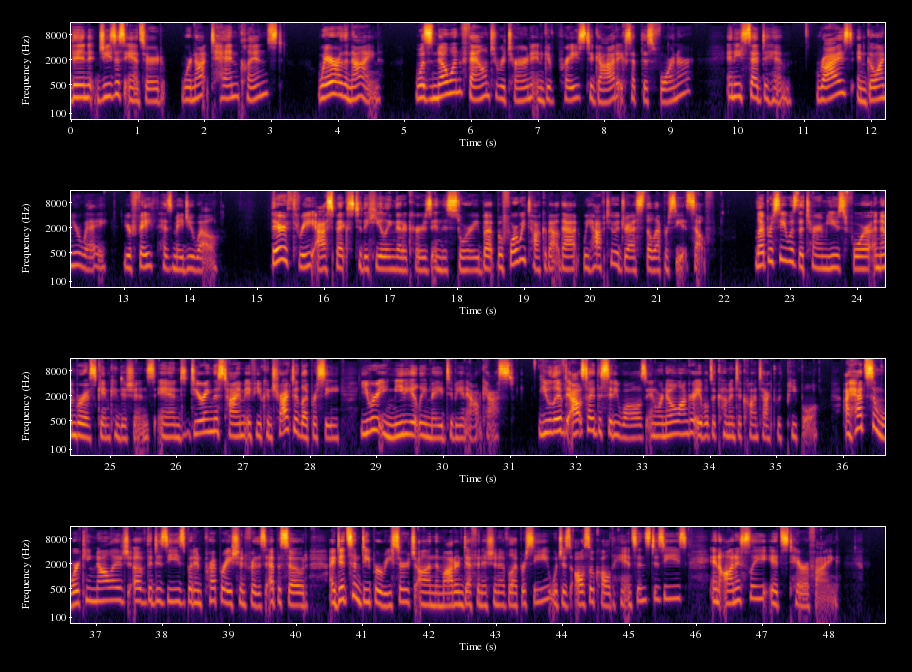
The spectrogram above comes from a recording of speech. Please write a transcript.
Then Jesus answered, Were not ten cleansed? Where are the nine? Was no one found to return and give praise to God except this foreigner? And he said to him, Rise and go on your way. Your faith has made you well. There are three aspects to the healing that occurs in this story, but before we talk about that, we have to address the leprosy itself. Leprosy was the term used for a number of skin conditions, and during this time, if you contracted leprosy, you were immediately made to be an outcast. You lived outside the city walls and were no longer able to come into contact with people. I had some working knowledge of the disease, but in preparation for this episode, I did some deeper research on the modern definition of leprosy, which is also called Hansen's disease, and honestly, it's terrifying.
